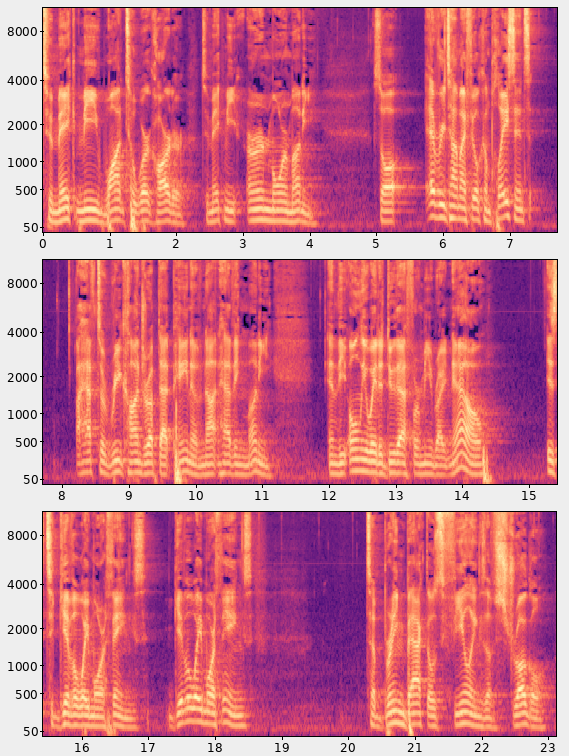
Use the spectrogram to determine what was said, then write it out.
to make me want to work harder, to make me earn more money. So every time I feel complacent, I have to reconjure up that pain of not having money. And the only way to do that for me right now is to give away more things. Give away more things to bring back those feelings of struggle,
